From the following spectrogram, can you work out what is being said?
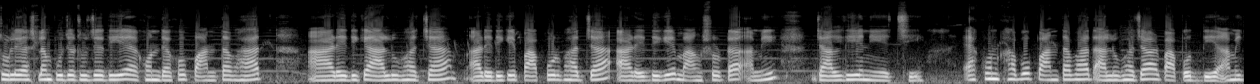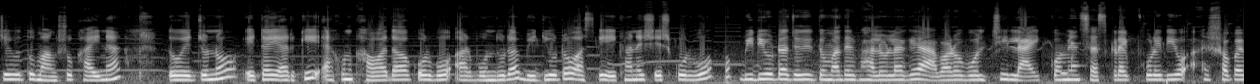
চলে আসলাম পূজা টুজা দিয়ে। এখন দেখো পান্তা ভাত, আর এদিকে আলু ভাজা, আর এদিকে পাঁপড় ভাজা, আর এদিকে মাংসটা আমি জাল দিয়ে নিয়েছি। এখন খাব পান্তা ভাত, আলু ভাজা আর পাঁপড় দিয়ে। আমি যেহেতু মাংস খাই না, তো এর জন্য এটাই আর কি। এখন খাওয়া দাওয়া করব। আর বন্ধুরা, ভিডিওটাও আজকে এখানে শেষ করব। ভিডিওটা যদি তোমাদের ভালো লাগে, আবারও বলছি লাইক কমেন্ট সাবস্ক্রাইব করে দিও। আর সবাই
